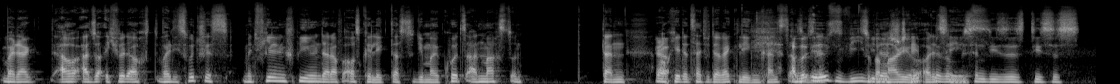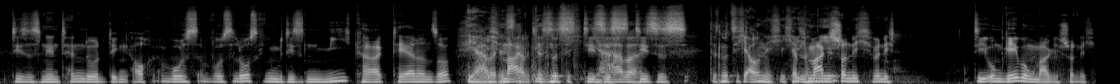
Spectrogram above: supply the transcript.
Weil da, also ich würde auch, weil die Switch ist mit vielen Spielen darauf ausgelegt, dass du die mal kurz anmachst und dann Ja. auch jederzeit wieder weglegen kannst. Aber Also selbst irgendwie Super Mario mir so ein Odyssey bisschen dieses, dieses, dieses Nintendo-Ding, auch wo es, wo es losging mit diesen Mii-Charakteren und so. Ja, aber ich das mag hab- das dieses, nutze ich- ja, dieses, aber dieses, Das nutze ich auch nicht. Ich ich mag es schon nicht, wenn ich, die Umgebung mag ich schon nicht.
